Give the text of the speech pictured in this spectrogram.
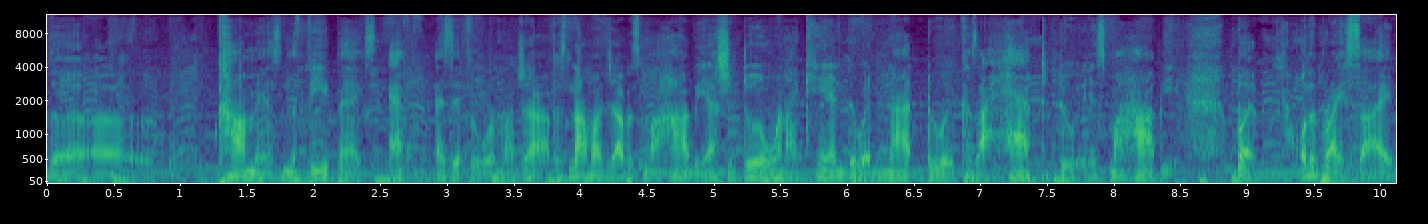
the uh, comments and the feedbacks as if it were my job. It's not my job, it's my hobby. I should do it when I can do it, not do it because I have to do it. It's my hobby. But on the bright side,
